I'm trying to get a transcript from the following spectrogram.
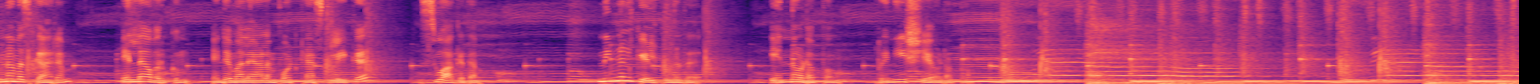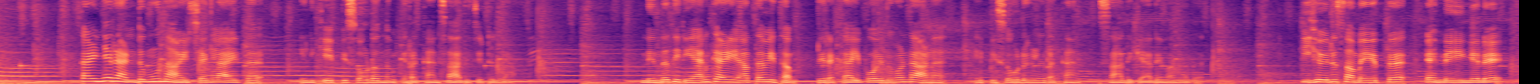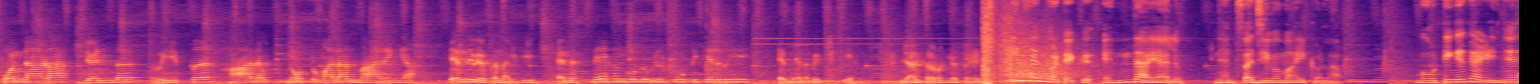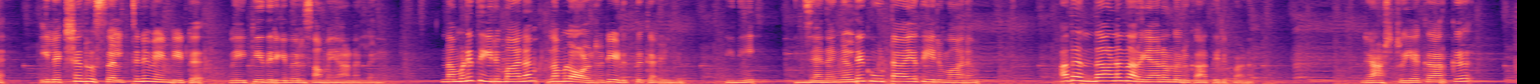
നമസ്കാരം. എല്ലാവർക്കും എന്റെ മലയാളം പോഡ്കാസ്റ്റിലേക്ക് സ്വാഗതം. നിങ്ങൾ കേൾക്കുന്നത് എന്നോടൊപ്പം റിനീഷയോടൊപ്പം. കഴിഞ്ഞ രണ്ട് മൂന്ന് ആഴ്ചകളായിട്ട് എനിക്ക് എപ്പിസോഡൊന്നും ഇറക്കാൻ സാധിച്ചിട്ടില്ല. നിന്ന് തിരിയാൻ കഴിയാത്ത വിധം തിരക്കായി പോയതുകൊണ്ടാണ് എപ്പിസോഡുകൾ ഇറക്കാൻ സാധിക്കാതെ വന്നത്. ഈ ഒരു സമയത്ത് എന്നെ ഇങ്ങനെ പൊന്നാട ജണ്ട് റീത്ത് ഹാരം നോട്ടുമാല നാരങ്ങ എന്നിവയൊക്കെ നൽകി എന്നെ സ്നേഹം കൊണ്ട് വീർപ്പൂട്ടിക്കരുതേ എന്ന് ഞാൻ അപേക്ഷിക്കുകയാണ്. ഞാൻ തുടങ്ങട്ടെ. ഇനി അങ്ങോട്ടേക്ക് എന്തായാലും ഞാൻ സജീവമായിക്കൊള്ളാം. വോട്ടിംഗ് കഴിഞ്ഞ് ഇലക്ഷൻ റിസൾട്ടിന് വേണ്ടിയിട്ട് വെയിറ്റ് ചെയ്തിരിക്കുന്ന ഒരു സമയമാണല്ലേ? നമ്മുടെ തീരുമാനം നമ്മൾ ഓൾറെഡി എടുത്തു കഴിഞ്ഞു. ഇനി ജനങ്ങളുടെ കൂട്ടായ തീരുമാനം. അതെന്താണെന്നറിയാനുള്ളൊരു കാത്തിരിപ്പാണ്. രാഷ്ട്രീയക്കാർക്ക്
